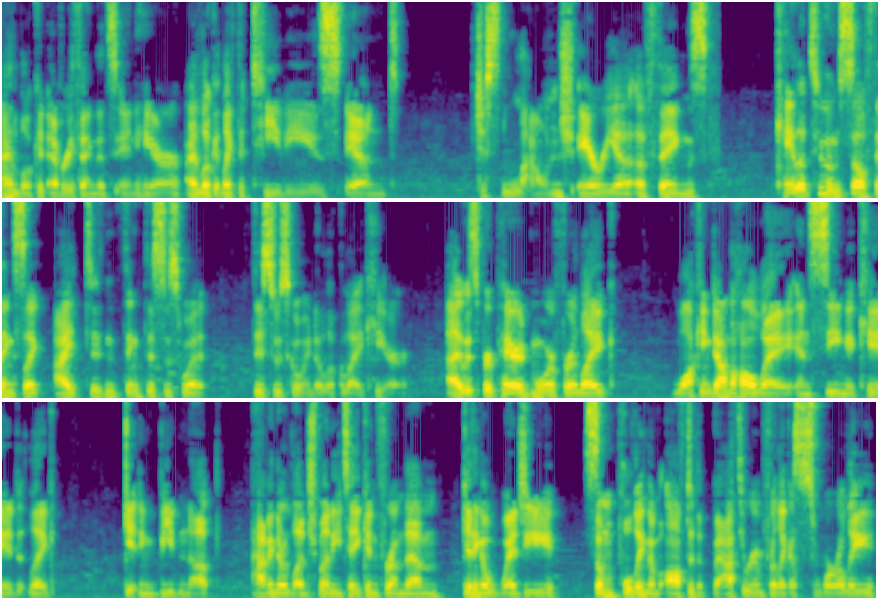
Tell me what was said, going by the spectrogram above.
I look at everything that's in here. I look at like the TVs and just lounge area of things. Caleb to himself thinks like I didn't think this is what this was going to look like here. I was prepared more for like walking down the hallway and seeing a kid like getting beaten up, having their lunch money taken from them, getting a wedgie, someone pulling them off to the bathroom for like a swirly.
